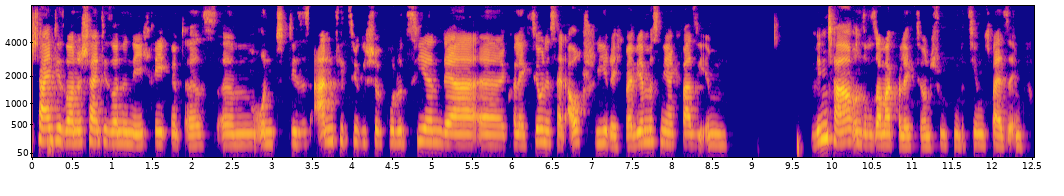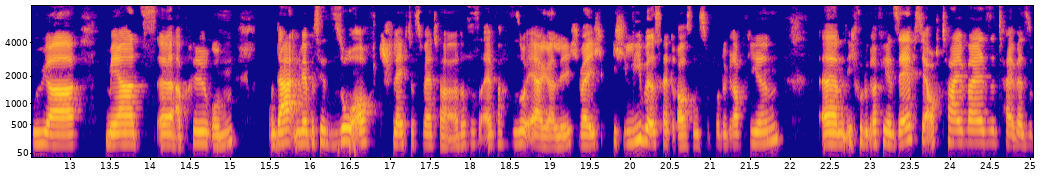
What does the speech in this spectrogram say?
scheint die Sonne, scheint die Sonne nicht, regnet es. Ähm, und dieses antizyklische Produzieren der äh, Kollektion ist halt auch schwierig, weil wir müssen ja quasi im Winter unsere Sommerkollektion shooten, beziehungsweise im Frühjahr, März, äh, April rum. Und da hatten wir bis jetzt so oft schlechtes Wetter. Das ist einfach so ärgerlich, weil ich, ich liebe es halt draußen zu fotografieren. Ähm, ich fotografiere selbst ja auch teilweise, teilweise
